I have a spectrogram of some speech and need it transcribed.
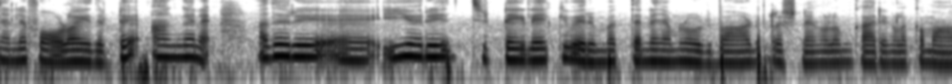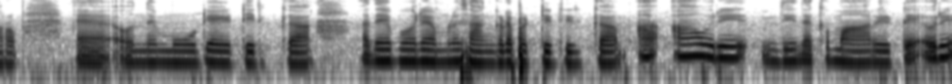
നല്ല ഫോളോ ചെയ്തിട്ട് അങ്ങനെ അതൊരു ഈ ഒരു ചിട്ടയിലേക്ക് വരുമ്പോൾ തന്നെ നമ്മൾ ഒരുപാട് പ്രശ്നങ്ങളും കാര്യങ്ങളൊക്കെ മാറും. ഒന്ന് മൂടിയായിട്ടിരിക്കുക അതേപോലെ നമ്മൾ സങ്കടപ്പെട്ടിട്ടിരിക്കുക ആ ഒരു ഇതിൽ നിന്നൊക്കെ മാറിയിട്ട് ഒരു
